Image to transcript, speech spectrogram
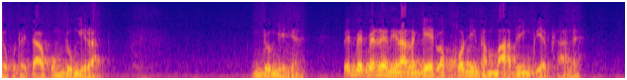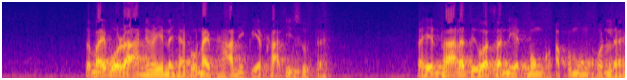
กับพุทธเจ้าคงยุ่งอีกละคงยุ่งอีกเป็นเป็นเป็นเรื่องที่น่าสังเกตว่าคนยิ่งทำบาปยิ่งเกลียดพระเลย สมัยโบราณเนี่ยเราเห็นได้ชัดพวกนายพรานในเกลียดพระที่สุดเลย ถ้าเห็นพระแล้วถือว่าเสนียดมงอัปมงคลเลย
